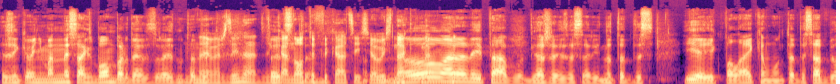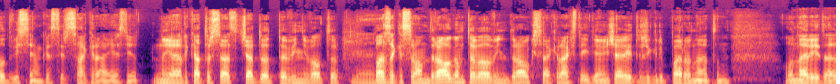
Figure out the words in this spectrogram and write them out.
Es zinu, ka viņi man nesāks bombardēt uzreiz. Nu, tad, Nevar zināt, zin, kā notifikācijas jau visu nakti. Nu, var arī tā būt. Dažreiz es arī, nu, tad es ieeju pa laikam, un tad es atbildu visiem, kas ir sakrājies. Jo, nu, ja katrs sāc čatot, tad viņi vēl tur Jā. pasaka savam draugam, tad vēl viņa draugs sāk rakstīt, jo viņš arī tur grib parunāt. Un, un arī tā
